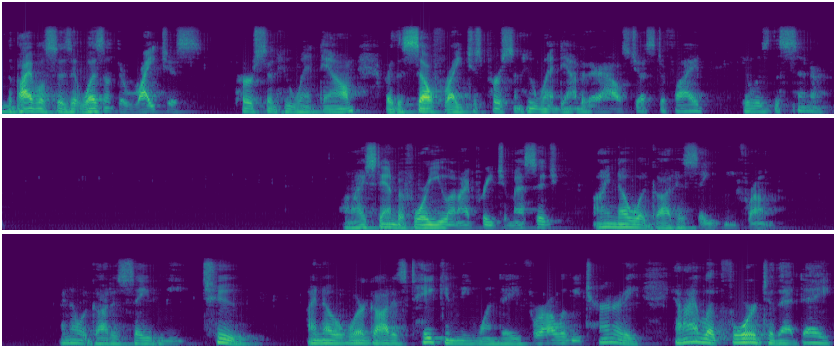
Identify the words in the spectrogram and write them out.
The Bible says it wasn't the righteous person who went down or the self righteous person who went down to their house justified, it was the sinner. When I stand before you and I preach a message, I know what God has saved me from. I know what God has saved me to. I know where God has taken me one day for all of eternity. And I look forward to that day.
